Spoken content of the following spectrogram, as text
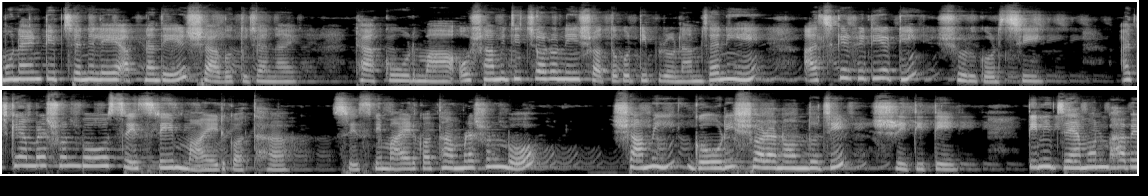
মুনায়ন টিপ চ্যানেলে আপনাদের স্বাগত জানাই। ঠাকুর, মা ও স্বামীজির চরণে শতকোটি প্রণাম জানিয়ে আজকের ভিডিওটি শুরু করছি। আজকে আমরা শুনব শ্রী শ্রী মায়ের কথা। শ্রী শ্রী মায়ের কথা আমরা শুনব স্বামী গৌরীশ্বরানন্দজির স্মৃতিতে। তিনি যেমনভাবে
